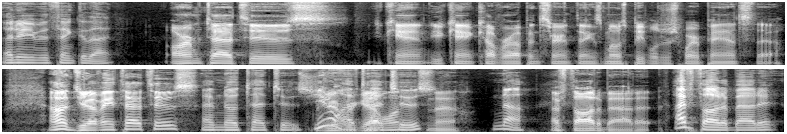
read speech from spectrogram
I didn't even think of that. Arm tattoos. You can't you can't cover up in certain things. Most people just wear pants though. I don't. Do you have any tattoos? I have no tattoos. You Did don't have get one? tattoos. No. No. I've thought about it. I've thought about it,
